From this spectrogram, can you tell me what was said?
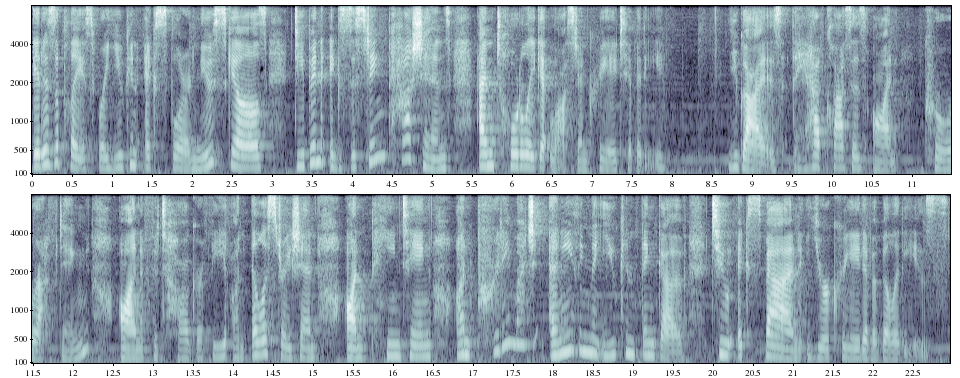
It is a place where you can explore new skills, deepen existing passions, and totally get lost in creativity. You guys, they have classes on crafting, on photography, on illustration, on painting, on pretty much anything that you can think of to expand your creative abilities.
